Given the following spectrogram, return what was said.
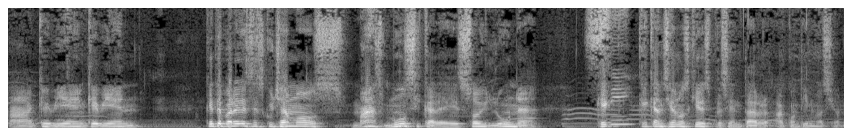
Ah, qué bien, qué bien. ¿Qué te parece si escuchamos más música de Soy Luna? ¿Qué, canción nos quieres presentar a continuación?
